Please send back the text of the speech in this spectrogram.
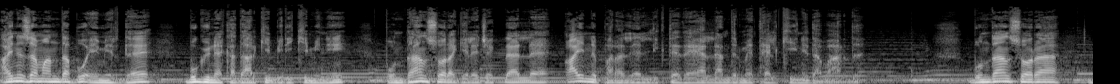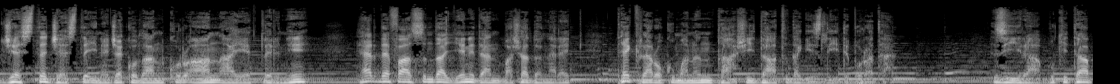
Aynı zamanda bu emirde bugüne kadarki birikimini bundan sonra geleceklerle aynı paralellikte değerlendirme telkini de vardı. Bundan sonra ceste ceste inecek olan Kur'an ayetlerini her defasında yeniden başa dönerek tekrar okumanın tahşidatı da gizliydi burada. Zira bu kitap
